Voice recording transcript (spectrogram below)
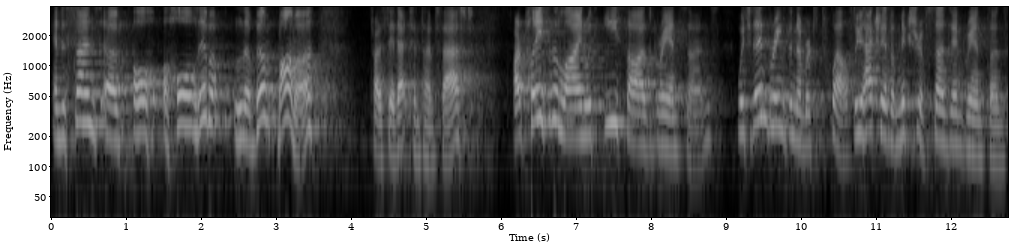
And the sons of Oholibamah, try to say that 10 times fast, are placed in the line with Esau's grandsons which then brings the number to 12. So you actually have a mixture of sons and grandsons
